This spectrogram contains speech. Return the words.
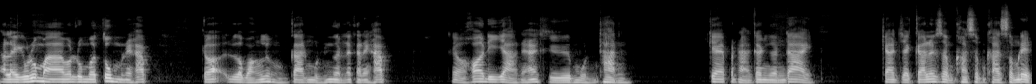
อะไรก็รู้มามารุมมาตุ้มนะครับ ก็ระวังเรื่องของการหมุนเงินแล้วกันนะครับ แต่ข้อดีอย่างนะฮะคือหมุนทัน แก้ปัญหาการเงินได้ การจัดการเรื่องสำคัญสำคัญสำเร็จ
